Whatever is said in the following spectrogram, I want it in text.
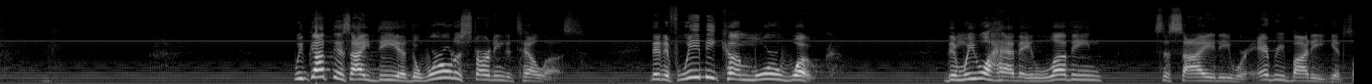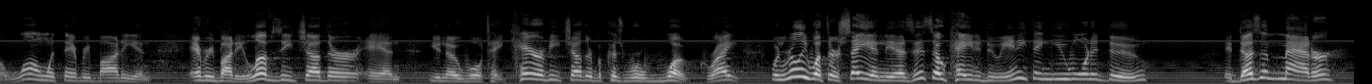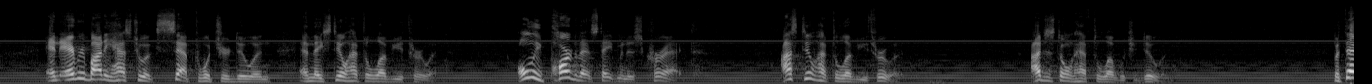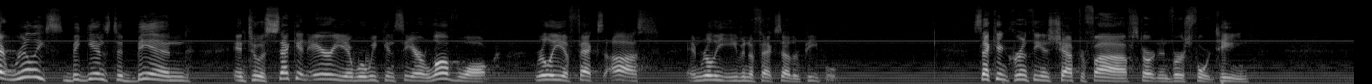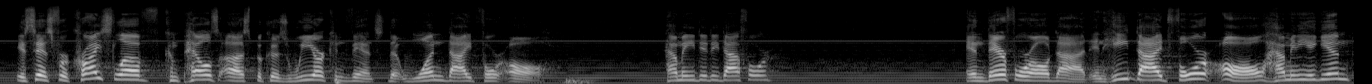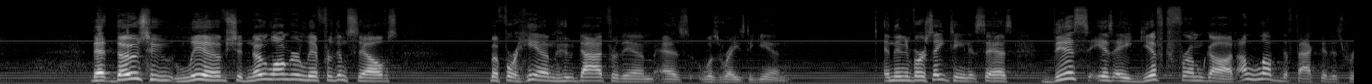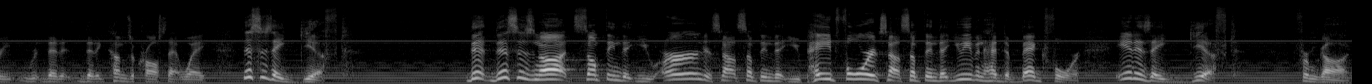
we've got this idea, the world is starting to tell us that if we become more woke, then we will have a loving society where everybody gets along with everybody and everybody loves each other and you know we'll take care of each other because we're woke, right? When really what they're saying is it's okay to do anything you want to do. It doesn't matter and everybody has to accept what you're doing and they still have to love you through it. Only part of that statement is correct. I still have to love you through it. I just don't have to love what you're doing. But that really begins to bend into a second area where we can see our love walk really affects us and really even affects other people. 2 Corinthians chapter 5, starting in verse 14. It says, For Christ's love compels us because we are convinced that one died for all. How many did he die for? and therefore all died. And he died for all, how many again? That those who live should no longer live for themselves, but for him who died for them as was raised again. And then in verse 18 it says, This is a gift from God. I love the fact that, it's re, that, it, that it comes across that way. This is a gift. This is not something that you earned. It's not something that you paid for. It's not something that you even had to beg for. It is a gift from God.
